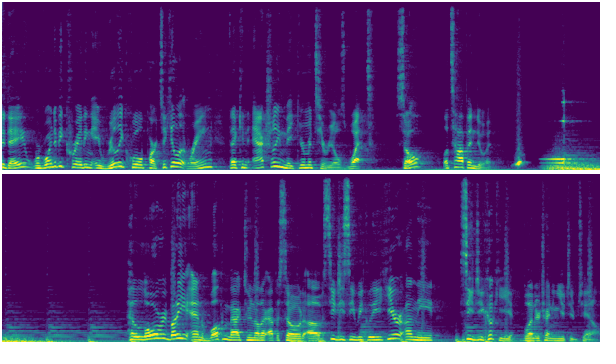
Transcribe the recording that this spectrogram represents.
Today, we're going to be creating a really cool particulate rain that can actually make your materials wet. So, let's hop into it. Hello everybody and welcome back to another episode of CGC Weekly here on the CG Cookie Blender Training YouTube channel.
